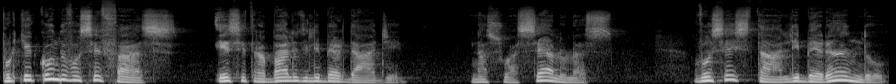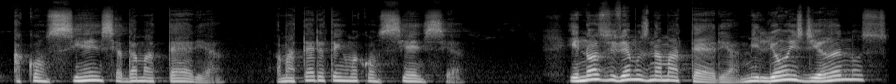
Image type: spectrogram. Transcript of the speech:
Porque quando você faz esse trabalho de liberdade nas suas células, você está liberando a consciência da matéria. A matéria tem uma consciência. E nós vivemos na matéria milhões de anos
